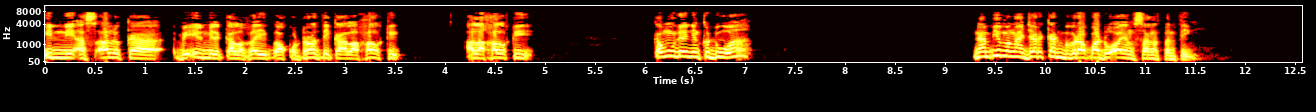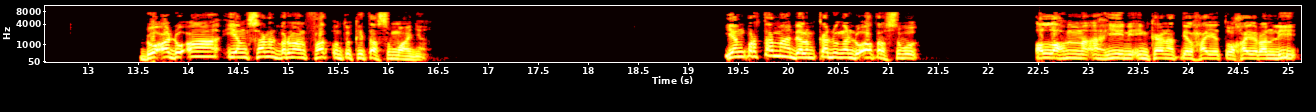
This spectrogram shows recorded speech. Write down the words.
inni as'aluka bi ilmikal ghaib wa qudratika ala khalqi ala khalqi. Kemudian yang kedua, Nabi mengajarkan beberapa doa yang sangat penting. Doa-doa yang sangat bermanfaat untuk kita semuanya. Yang pertama dalam kandungan doa tersebut, Allahumma ahyini in kanatil hayatu khairan li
